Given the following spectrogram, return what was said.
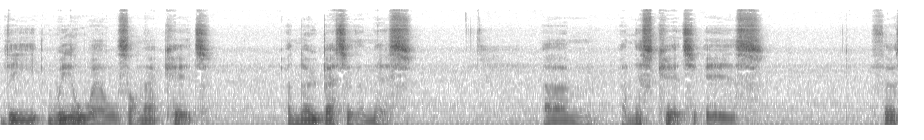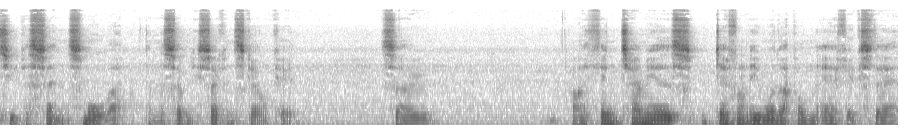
the wheel wells on that kit are no better than this. Um, and this kit is 30% smaller than the 72nd scale kit. So I think Tamiya's definitely one up on the Airfix there.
